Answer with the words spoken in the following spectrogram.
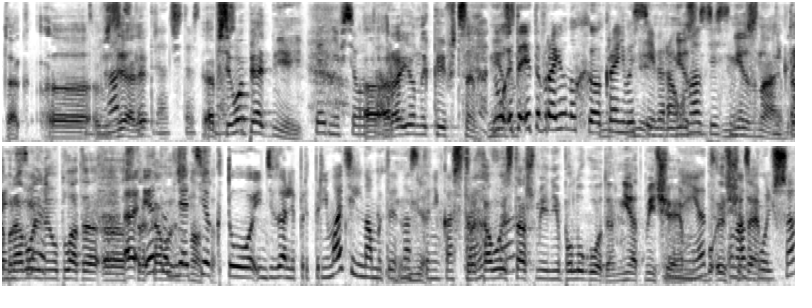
Так, 12, э, взяли. 13, 14, 15. Всего 5 дней. 5 дней всего, да. Районный коэффициент. Ну, не, это, это в районах э, Крайнего не, Севера. Не, у нас здесь не знаем. Добровольная уплата э, страховых Это для тех, кто индивидуальный предприниматель, нам это, нас это не касается. Страховой стаж менее полугода. Нет, отмечаем. Нет, Б- у нас считаем. больше.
